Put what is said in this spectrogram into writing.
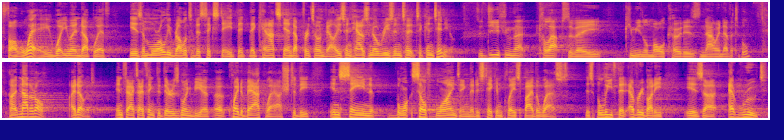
fall away, what you end up with is a morally relativistic state that, that cannot stand up for its own values and has no reason to, to continue. So do you think that collapse of a communal moral code is now inevitable? Uh, not at all. I don't. In fact, I think that there is going to be a, a, quite a backlash to the insane bl- self blinding that has taken place by the West. This belief that everybody is uh, at root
